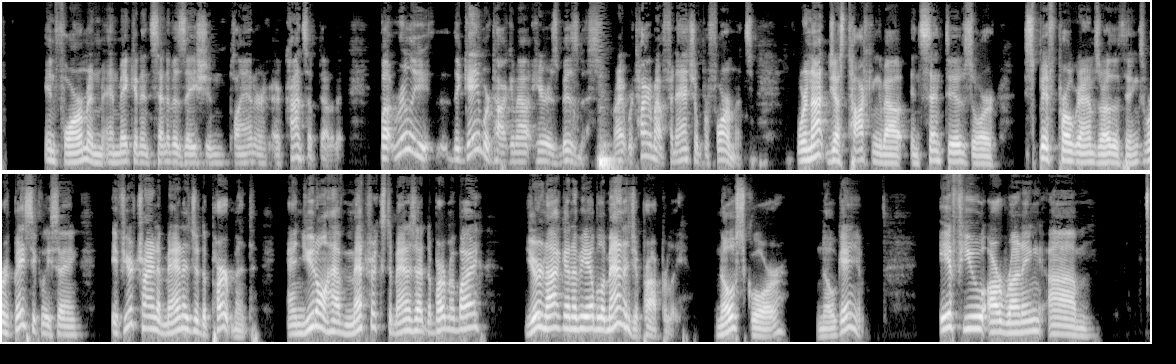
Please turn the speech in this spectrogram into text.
inform and, and make an incentivization plan or, or concept out of it. But really, the game we're talking about here is business, right? We're talking about financial performance we're not just talking about incentives or spiff programs or other things. We're basically saying if you're trying to manage a department and you don't have metrics to manage that department by, you're not going to be able to manage it properly. No score, no game. If you are running um,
